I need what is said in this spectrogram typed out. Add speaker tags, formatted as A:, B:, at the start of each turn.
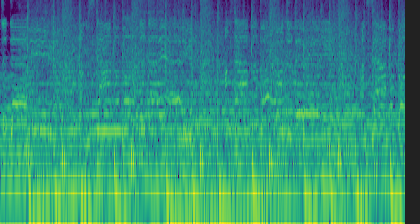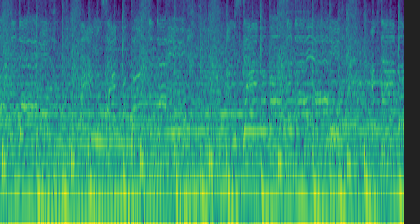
A: today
